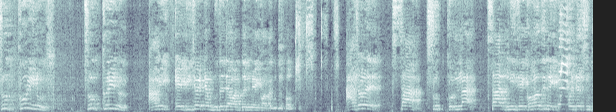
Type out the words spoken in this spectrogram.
সুৎকুর ইনুস সুৎকুর ইনুস আমি এই বিষয়টা বুঝে দেওয়ার জন্য এই কথাগুলো বলছি। আসলে স্যার সুদ না। স্যার নিজে কোনোদিন সুদ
